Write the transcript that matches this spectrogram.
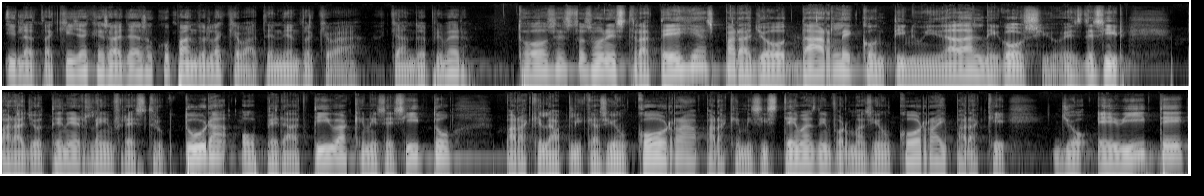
y la taquilla que se vaya desocupando es la que va atendiendo al que va quedando de primero. Todos estos son estrategias para yo darle continuidad al negocio, es decir, para yo tener la infraestructura operativa que necesito para que la aplicación corra, para que mis sistemas de información corra y para que yo evite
